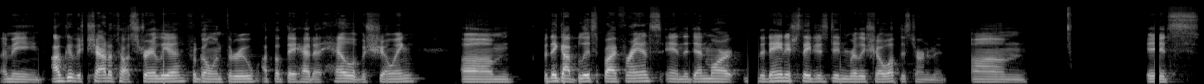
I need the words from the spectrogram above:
I mean, I'll give a shout out to Australia for going through. I thought they had a hell of a showing. Um, but they got blitzed by France and the Denmark, the Danish, they just didn't really show up this tournament. Um, it's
